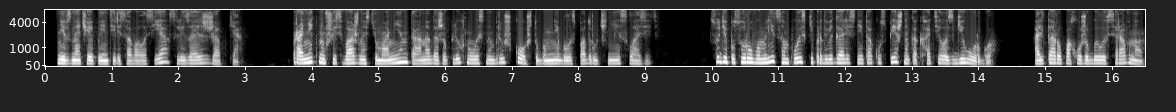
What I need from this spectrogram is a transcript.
— невзначай поинтересовалась я, слезая с жабки. Проникнувшись важностью момента, она даже плюхнулась на брюшко, чтобы мне было сподручнее слазить. Судя по суровым лицам, поиски продвигались не так успешно, как хотелось Георгу. Альтару, похоже, было все равно.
